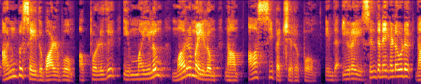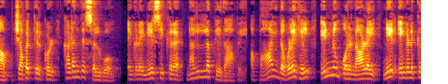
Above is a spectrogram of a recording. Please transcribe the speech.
அன்பு செய்து வாழ்வோம். அப்பொழுது இம்மையிலும் மறுமையிலும் நாம் ஆசி பெற்றிருப்போம். இந்த இறை சிந்தனைகளோடு நாம் ஜபத்திற்குள் கடந்து செல்வோம். எங்களை நேசிக்கிற நல்ல பிதாவே அப்பா இந்த உலகில் இன்னும் ஒரு நாளை நீர் எங்களுக்கு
